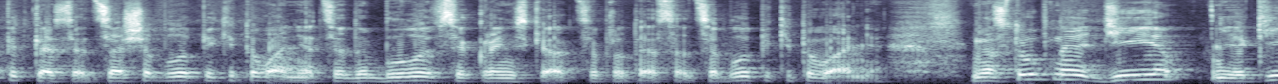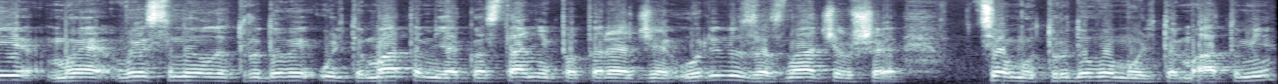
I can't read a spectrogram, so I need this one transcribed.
підкреслюємо, це ще було пікетування, це не були всеукраїнські акції протесту, це було пікетування. Наступне дії, які ми висунули трудовий ультиматум як останнє попередження уряду, зазначивши в цьому трудовому ультиматумі.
